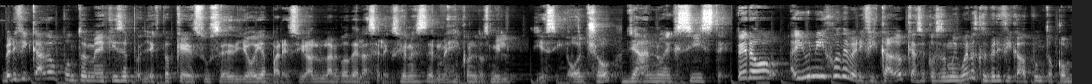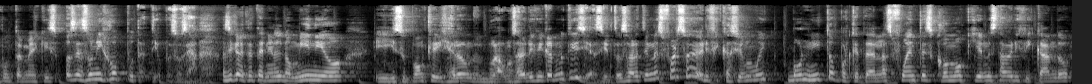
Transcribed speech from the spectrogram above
Verificado.mx, el proyecto que sucedió y apareció a lo largo de las elecciones del México en 2018, ya no existe. Pero hay un hijo de verificado que hace cosas muy buenas, que es verificado.com.mx. O sea, es un hijo puta tío. Pues o sea, básicamente tenían el dominio y supongo que dijeron vamos a verificar noticias. Y entonces ahora tiene un esfuerzo de verificación muy bonito porque te dan las fuentes, como quién está verificando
